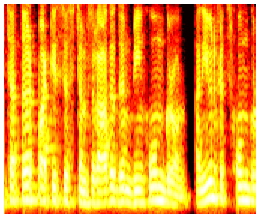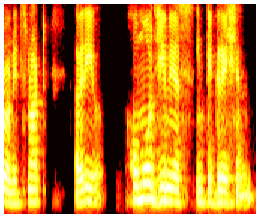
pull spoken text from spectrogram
which are third party systems rather than being homegrown. And even if it's homegrown, it's not a very homogeneous integration.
